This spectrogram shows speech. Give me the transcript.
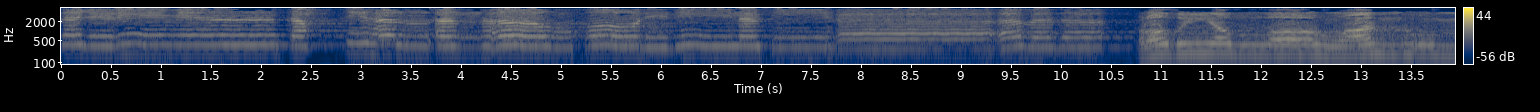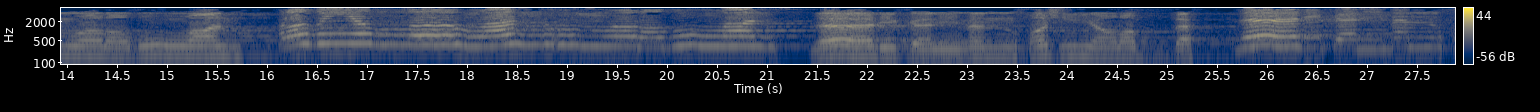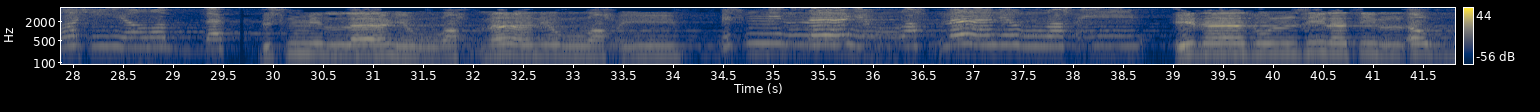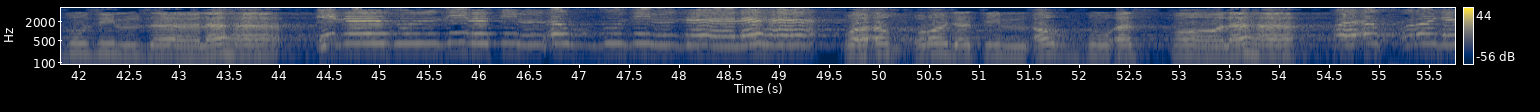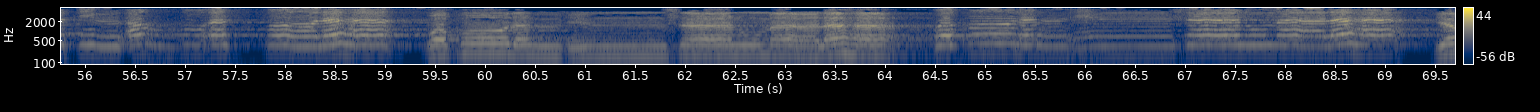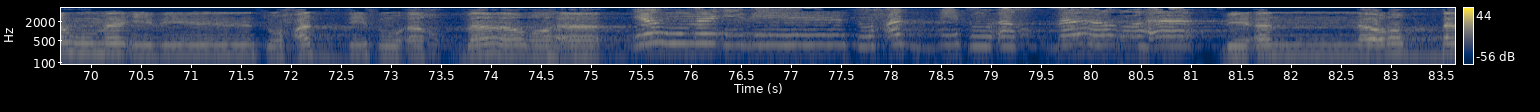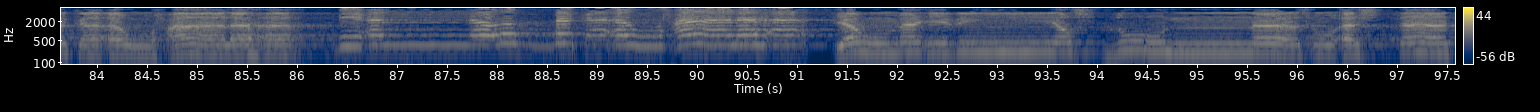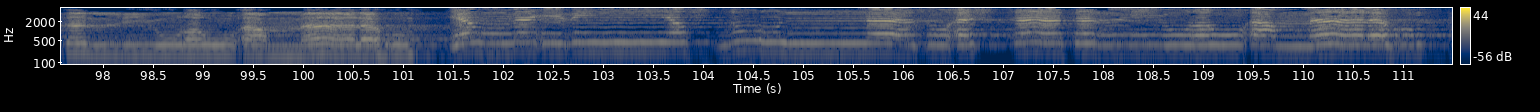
تجري من تحتها الأنهار خالدين فيها أبدا رضي الله عنهم رضي الله عنهم ورضوا عنه. ذلك لمن خشي ربه. ذلك لمن خشي ربه. بسم الله الرحمن الرحيم. بسم الله الرحمن الرحيم. إذا زلزلت الأرض زلزالها. إذا زلزلت وأخرجت الأرض أثقالها وأخرجت الأرض أثقالها وقال الإنسان ما لها وقال الإنسان ما لها يومئذ تحدث أخبارها يومئذ تحدث أخبارها أدبارها بأن ربك أوحى لها. بأن ربك أوحى لها۔ يومئذ يصدر الناس أشتاة ليروا أعمالهم. يومئذ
